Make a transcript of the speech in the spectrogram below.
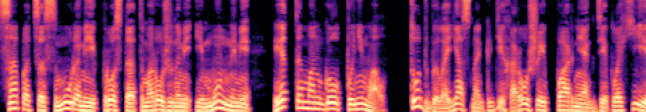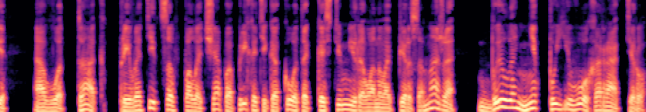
цапаться с мурами и просто отмороженными иммунными, это монгол понимал. Тут было ясно, где хорошие парни, а где плохие. А вот так превратиться в палача по прихоти какого-то костюмированного персонажа было не по его характеру.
